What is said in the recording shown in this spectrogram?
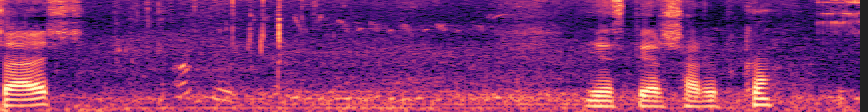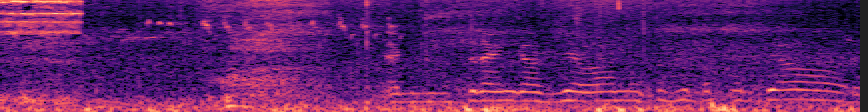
Cześć. Jest pierwsza rybka. Jak dręga wzięła, no to chyba podbiorę.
